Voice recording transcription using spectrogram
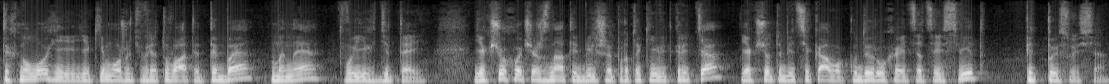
технології, які можуть врятувати тебе, мене, твоїх дітей. Якщо хочеш знати більше про такі відкриття, якщо тобі цікаво, куди рухається цей світ, підписуйся.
